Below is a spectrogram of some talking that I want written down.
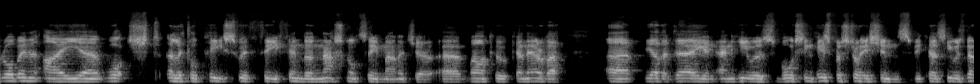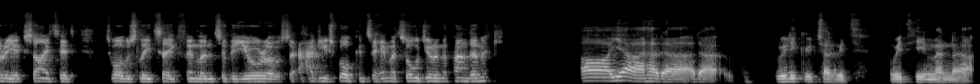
Robin, I uh, watched a little piece with the Finland national team manager, uh, Markku Kanerva, uh, the other day, and, and, he was voicing his frustrations because he was very excited to obviously take Finland to the Euros. Have you spoken to him at all during the pandemic? Uh, yeah, I had a, had a really good chat with, with him, and uh,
